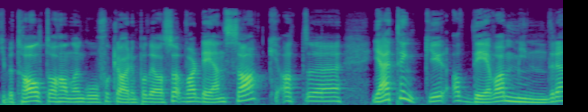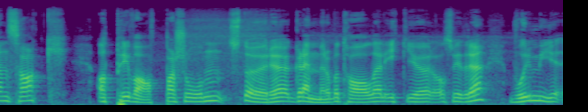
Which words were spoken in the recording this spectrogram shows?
ikke betalt, og han hadde en god forklaring på det også. Var det en sak? At, eh, jeg tenker at det var mindre en sak at privatpersonen Støre glemmer å betale eller ikke gjør osv. Hvor, mye-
